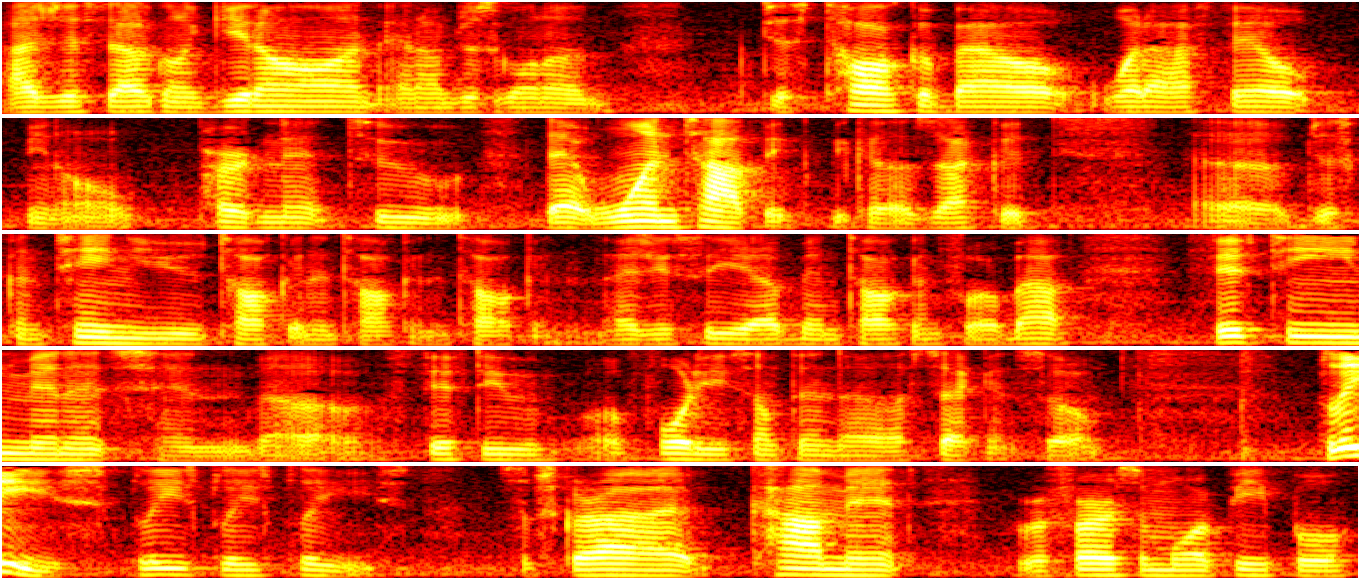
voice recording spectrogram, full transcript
I just I was going to get on and I'm just going to just talk about what I felt, you know, pertinent to that one topic because I could uh, just continue talking and talking and talking. As you see, I've been talking for about 15 minutes and uh, 50 or 40 something uh, seconds. So please, please, please, please subscribe, comment, refer some more people.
